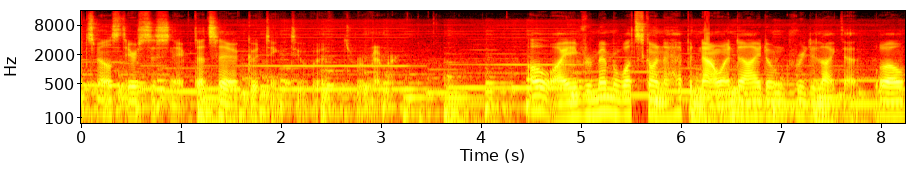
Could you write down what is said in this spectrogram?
It smells, there's the Snape. That's a good thing to, uh, to remember. Oh, I remember what's going to happen now, and I don't really like that. Well,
